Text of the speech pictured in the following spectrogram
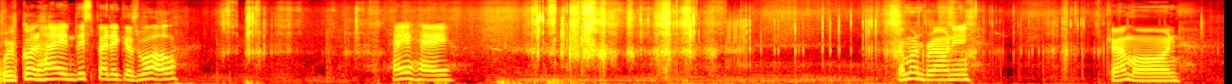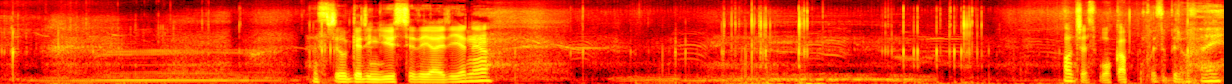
We've got hay in this paddock as well. Hey, hey. Come on, Brownie. Come on. I'm still getting used to the idea now. I'll just walk up with a bit of hay.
